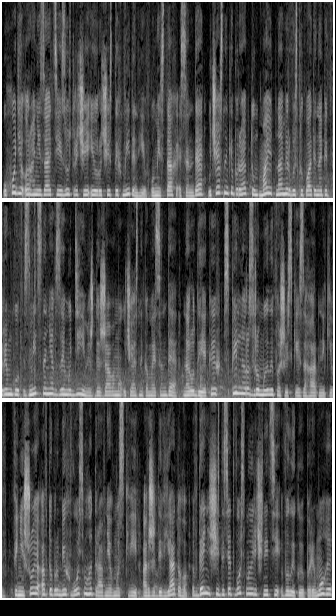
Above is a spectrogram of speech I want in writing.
У ході організації зустрічей і урочистих мітингів у містах СНД учасники проекту мають намір виступати на підтримку зміцнення взаємодії між державами-учасниками СНД, народи яких спільно розгромили фашистських загарбників. Фінішує автопробіг 8 травня в Москві. А вже 9-го, в день 68-ї річниці Великої перемоги,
